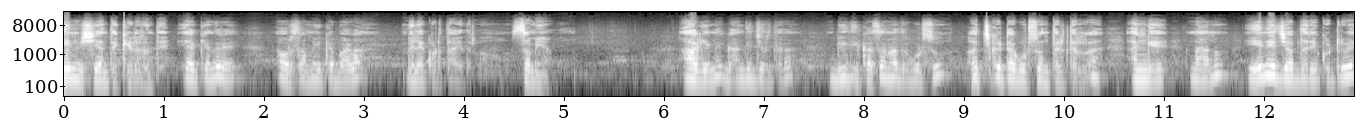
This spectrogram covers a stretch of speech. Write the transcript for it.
ಏನು ವಿಷಯ ಅಂತ ಕೇಳರಂತೆ. ಯಾಕೆಂದರೆ ಅವ್ರ ಸಮಯಕ್ಕೆ ಭಾಳ ಬೆಲೆ ಕೊಡ್ತಾಯಿದ್ರು ಸಮಯ. ಹಾಗೆಯೇ ಗಾಂಧೀಜಿಯವ್ರ ಥರ ಬೀದಿ ಕಸನಾದರೂ ಗುಡಿಸು ಅಚ್ಚುಕಟ್ಟಾಗಿ ಗುಡಿಸು ಅಂತ ಹೇಳ್ತಾರಲ್ಲ, ಹಂಗೆ ನಾನು ಏನೇ ಜವಾಬ್ದಾರಿ ಕೊಟ್ಟರು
